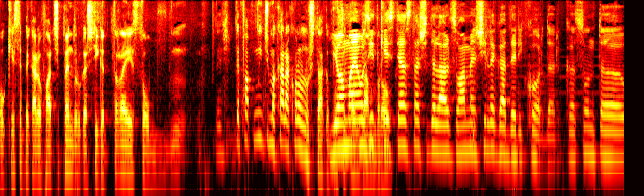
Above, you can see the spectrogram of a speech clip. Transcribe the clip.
o chestie pe care o faci pentru că știi că trebuie să o... Deci, de fapt, nici măcar acolo nu știu dacă Eu poți am să mai condamn auzit vreo- chestia asta și de la alți oameni și legat de recorder, că sunt uh,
